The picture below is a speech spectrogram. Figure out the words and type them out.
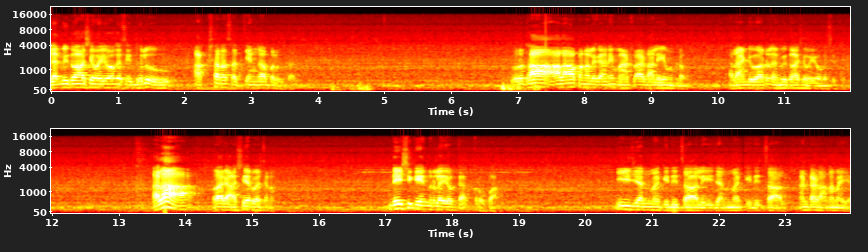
లంబికాశివయోగ సిద్ధులు అక్షర సత్యంగా పలుకుతారు. వృధా ఆలాపనలు కానీ మాట్లాడాలి ఉండవు అలాంటి వారు లంబికాశివయోగ సిద్ధులు. అలా వారి ఆశీర్వచనం. దేశికేంద్రుల యొక్క కృప. ఈ జన్మకిది చాలు ఈ జన్మకిది చాలు అంటాడు అన్నమయ్య.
